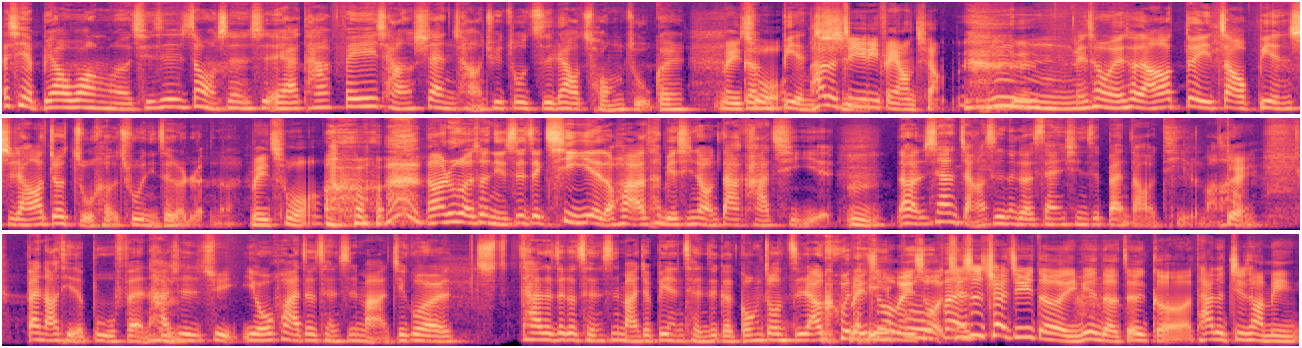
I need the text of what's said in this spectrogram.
而且不要忘了，其实这种甚至是 AI，它非常擅长去做资料重组跟没错辨识，它的记忆力非常强。嗯，没错没错，然后对照辨识，然后就组合出你这个人了。没错。然后如果说你是这企业的话，特别是那种大咖企业，嗯，然后现在讲的是那个三星是半导体了嘛？对，半导体的部分，它是去优化这个城市码，结果它的这个城市码就变成这个公众资料库。没错没错，其实 ChatGPT 的里面的这个它的介绍面。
